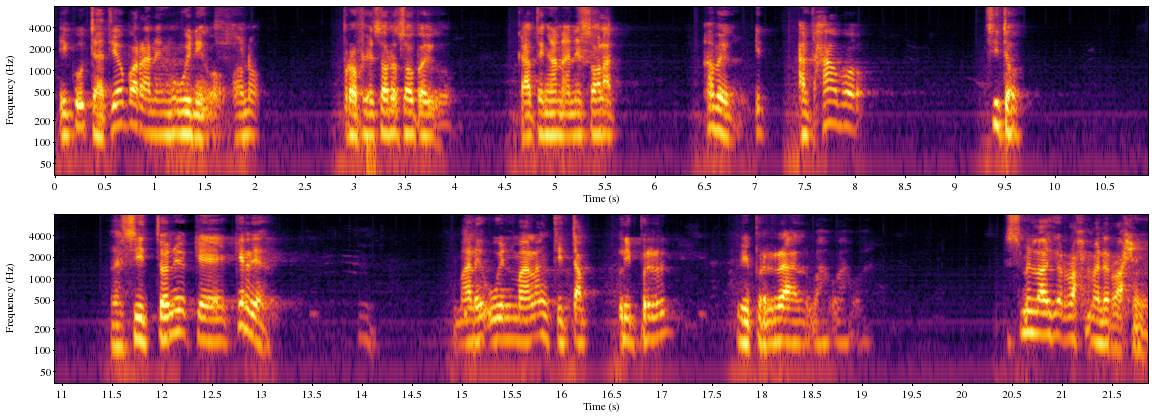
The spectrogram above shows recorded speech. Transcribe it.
Iku dadi apa ora ning wini kok ana profesor sapa iku? Katenganane salat. Apa iku? Adha apa? Sido. Nah, sido ini kekir ya. Malih Uin Malang dicap liber, liberal. Wah, wah, wah. Bismillahirrahmanirrahim.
